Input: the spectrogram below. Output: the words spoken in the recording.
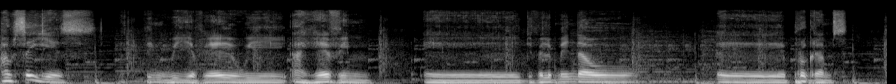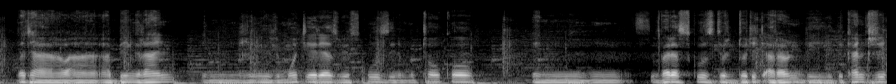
I would say yes. I think we have eh, we are having uh, developmental uh, programs that are, are, are being run in remote areas with schools in Mutoko, in various schools dotted around the, the country.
